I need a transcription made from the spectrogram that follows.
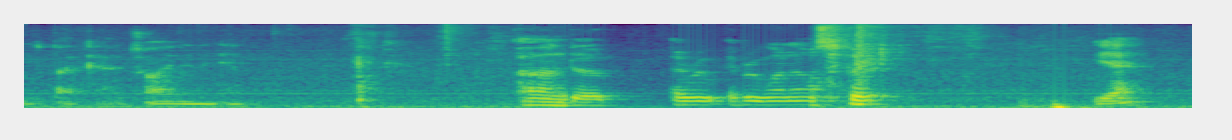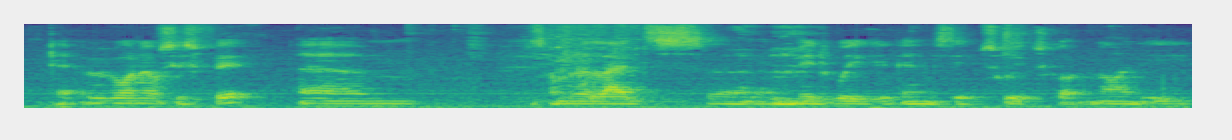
he's back out training again. And uh, everyone else fit? Yeah, yeah, everyone else is fit. Um, some of the lads uh, midweek against Ipswich got 90, well,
